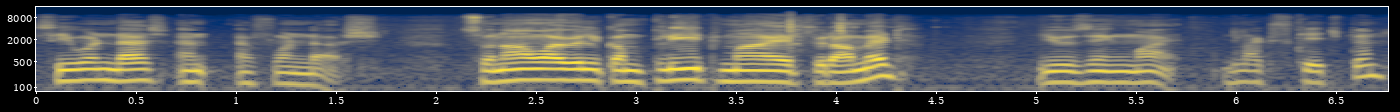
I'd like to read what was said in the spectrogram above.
C1 dash and f1 dash. So now I will complete my pyramid using my black sketch pen.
